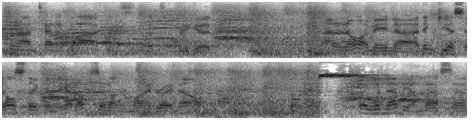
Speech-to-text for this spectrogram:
Creeping on 10 o'clock. That's, that's pretty good. I don't know. I mean, uh, I think GSL's thinking they got upset on their mind right now. But wouldn't that be a mess then?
